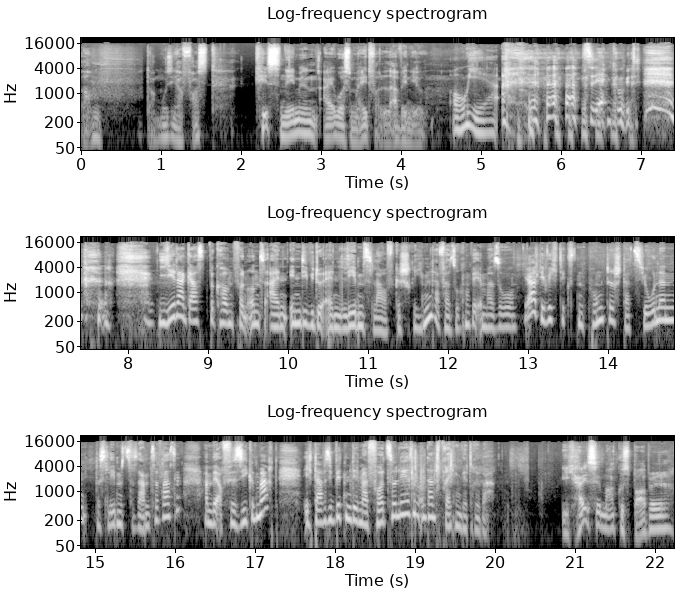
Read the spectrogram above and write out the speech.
Oh da muss ich ja fast Kiss nehmen. I was made for loving you. Oh yeah. Sehr gut. Jeder Gast bekommt von uns einen individuellen Lebenslauf geschrieben. Da versuchen wir immer so, ja, die wichtigsten Punkte, Stationen des Lebens zusammenzufassen. Haben wir auch für Sie gemacht. Ich darf Sie bitten, den mal vorzulesen und dann sprechen wir drüber. Ich heiße Markus Babel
